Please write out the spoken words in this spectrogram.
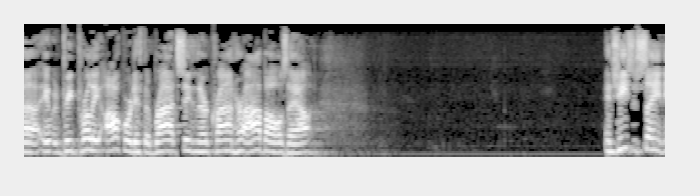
uh, it would be probably awkward if the bride's sitting there crying her eyeballs out. And Jesus saying,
